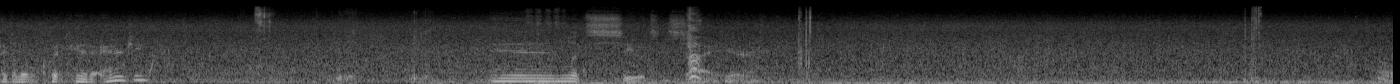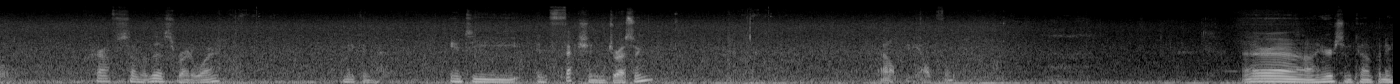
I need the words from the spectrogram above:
Take a little quick hit of energy. And let's see what's inside here. Craft some of this right away. Make an anti-infection dressing. That'll be helpful. Ah, here's some company.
